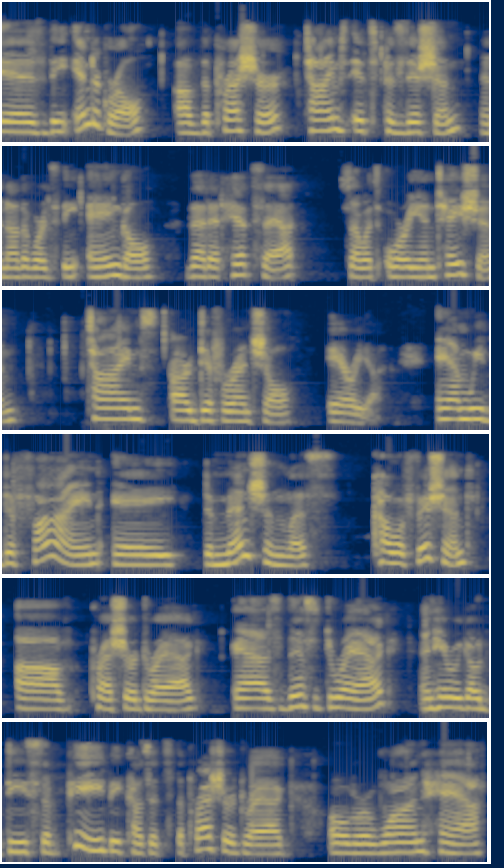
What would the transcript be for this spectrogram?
is the integral of the pressure times its position, in other words, the angle that it hits at, so its orientation, times our differential area. And we define a dimensionless coefficient of pressure drag as this drag, and here we go d sub p because it's the pressure drag over 1 half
